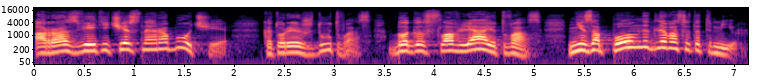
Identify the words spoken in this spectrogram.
А разве эти честные рабочие, которые ждут вас, благословляют вас, не заполнят для вас этот мир?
